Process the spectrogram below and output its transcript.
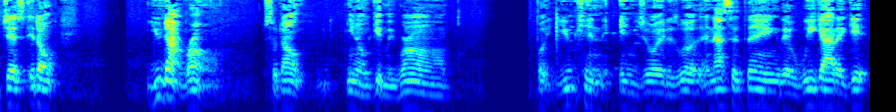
just it don't. You're not wrong, so don't you know get me wrong. But you can enjoy it as well, and that's the thing that we gotta get.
